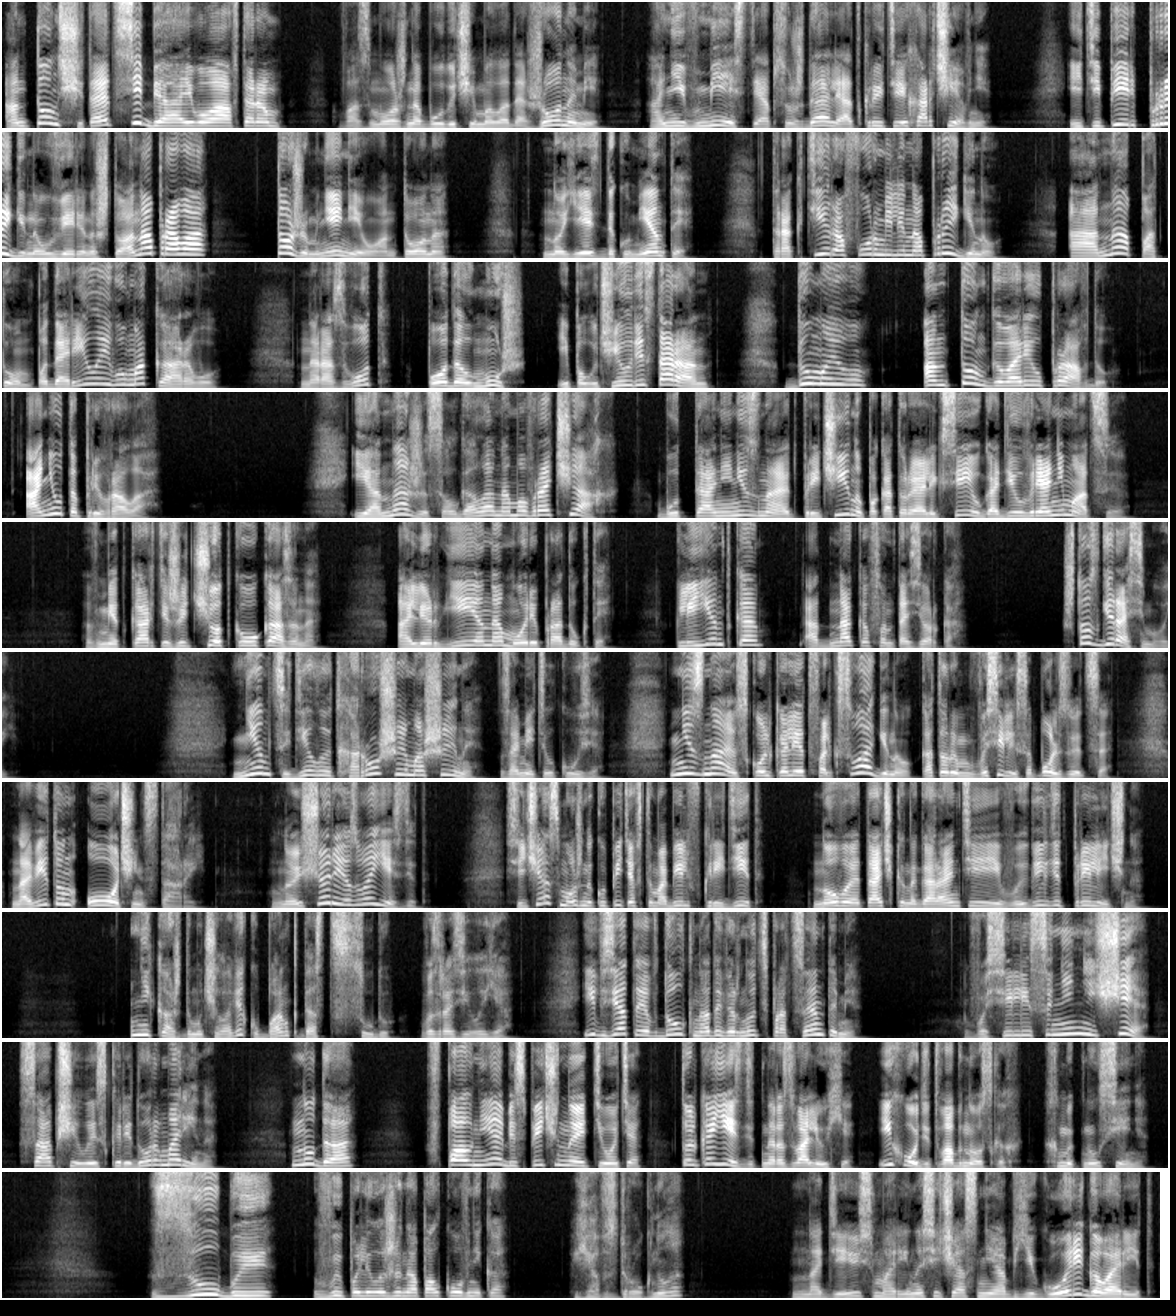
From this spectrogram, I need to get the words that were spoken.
Антон считает себя его автором. Возможно, будучи молодоженами, они вместе обсуждали открытие харчевни. И теперь Прыгина уверена, что она права, тоже мнение у Антона. Но есть документы. Трактир оформили на Прыгину, а она потом подарила его Макарову. На развод подал муж и получил ресторан. Думаю, Антон говорил правду. Анюта приврала. И она же солгала нам о врачах, будто они не знают причину, по которой Алексей угодил в реанимацию. В медкарте же четко указано – Аллергия на морепродукты. Клиентка, однако, фантазерка. Что с Герасимовой? «Немцы делают хорошие машины», — заметил Кузя. «Не знаю, сколько лет «Фольксвагену», которым Василиса пользуется. На вид он очень старый, но еще резво ездит. Сейчас можно купить автомобиль в кредит. Новая тачка на гарантии выглядит прилично». «Не каждому человеку банк даст суду», возразила я. «И взятое в долг надо вернуть с процентами». «Василиса не нищая», — сообщила из коридора Марина. «Ну да, вполне обеспеченная тетя, только ездит на развалюхе и ходит в обносках», — хмыкнул Сеня. «Зубы!» — выпалила жена полковника. Я вздрогнула. «Надеюсь, Марина сейчас не об Егоре говорит?»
